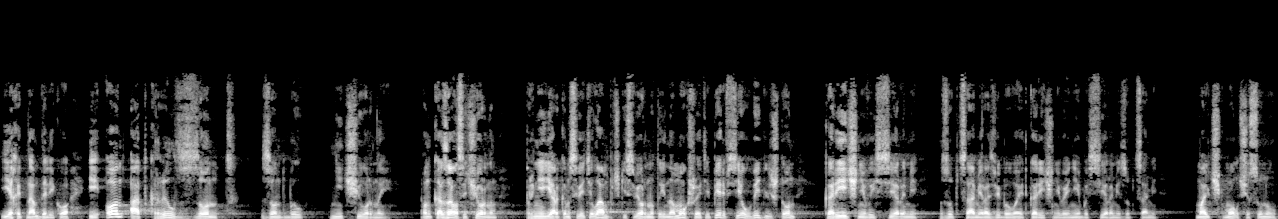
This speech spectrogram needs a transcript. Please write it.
Ехать нам далеко. И он открыл зонт. Зонт был не черный. Он казался черным при неярком свете лампочки, свернутой и намокшей, а теперь все увидели, что он коричневый с серыми зубцами. Разве бывает коричневое небо с серыми зубцами? Мальчик молча сунул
